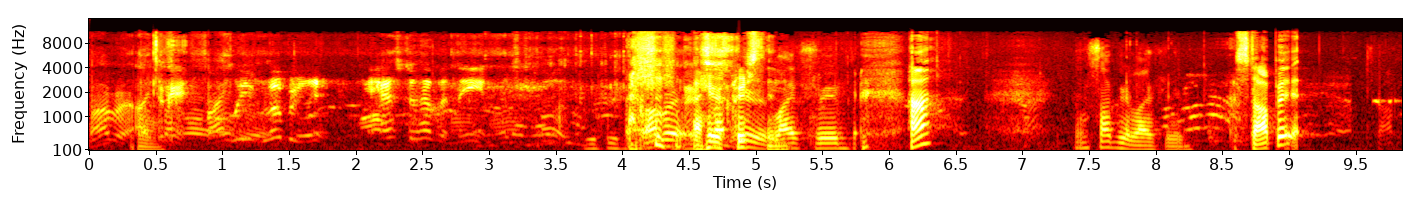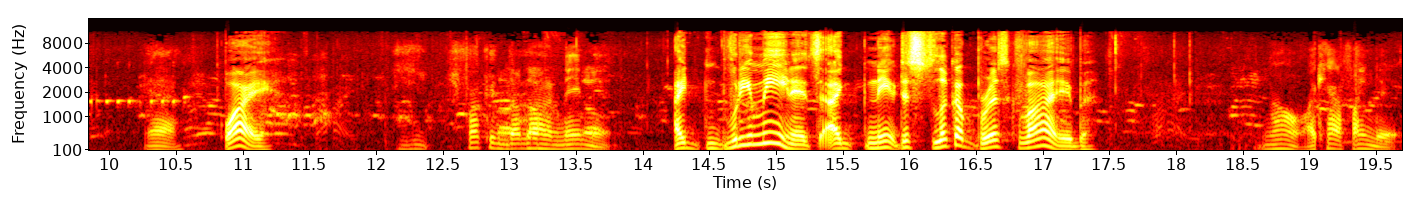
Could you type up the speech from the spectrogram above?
Robert, it, it has to have a name. What's? Robert, I hear stop Kristen. your live stream. Huh? Stop your live stream. Stop it. Yeah. Why? You fucking don't know how to name it. I. What do you mean? It's. I name. Just look up brisk vibe. No, I can't find it.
